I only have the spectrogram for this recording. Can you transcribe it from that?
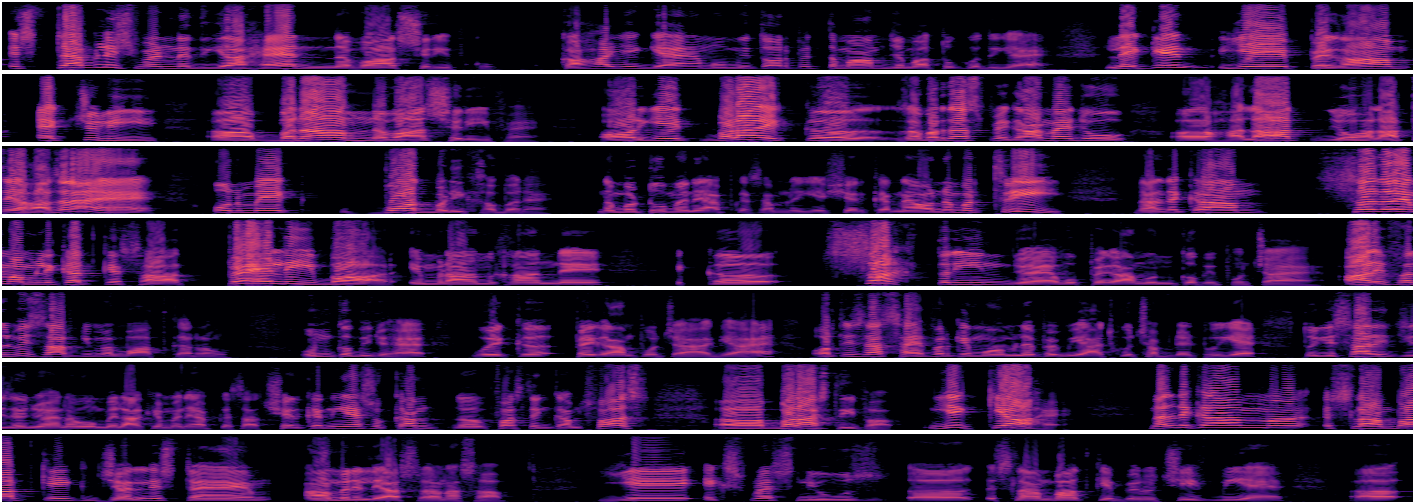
इस्टेब्लिशमेंट ने दिया है नवाज़ शरीफ को। कहा यह गया है अमूमी तौर पे तमाम जमातों को दिया है। लेकिन यह पैगाम एक्चुअली बनाम नवाज़ शरीफ है। और ये बड़ा एक ज़बरदस्त पैगाम है जो हालात जो हालात हाजरा हैं, उनमें एक बहुत बड़ी खबर है। नंबर टू मैंने आपके सामने ये शेयर करना है और नंबर थ्री नाजन कराम सदर ममलिकत के साथ पहली बार इमरान खान ने एक सख्त तरीन जो है वो पैगाम उनको भी पहुँचाया है। आरिफ अलवी साहब की मैं बात कर रहा हूँ। उनको भी जो है, वो एक पैगाम पहुँचाया गया है। और तीसरा, साइफर के मामले पर भी आज कुछ अपडेट हुई है। तो ये सारी चीज़ें जो है ना, वो मिला के मैंने आपके साथ शेयर करनी है। So come first thing comes first बड़ा इस्तीफा। ये क्या है? नाजन कराम इस्लामाबाद के एक जर्नलिस्ट हैं आमिर इलियास राना साहब। ये एक्सप्रेस न्यूज़ इस्लामाबाद के ब्यूरो चीफ भी हैं।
